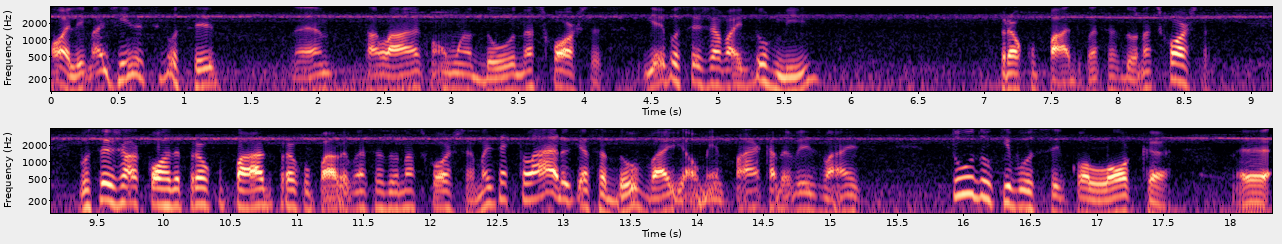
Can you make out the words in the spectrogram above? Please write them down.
Olha, imagine se você né, tá lá com uma dor nas costas e aí você já vai dormir preocupado com essa dor nas costas. Você já acorda preocupado, preocupado com essa dor nas costas. Mas é claro que essa dor vai aumentar cada vez mais. Tudo que você coloca é,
